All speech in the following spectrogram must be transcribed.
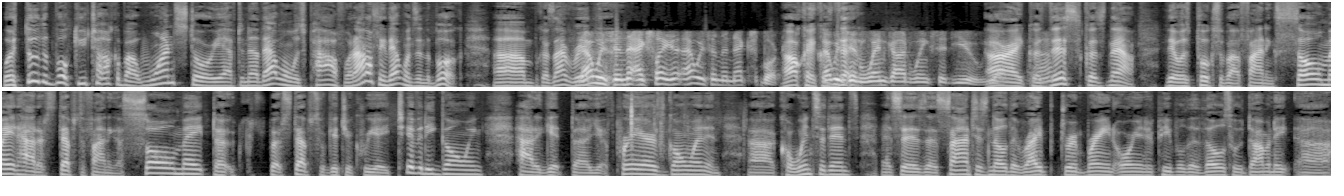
Well, through the book, you talk about one story after another. That one was powerful, and I don't think that one's in the book um, because I read That was it. in the, actually that was in the next book. Okay, that was that- in When God Winks at You. All Yeah. right, because Uh-huh. this, because now there was books about finding soulmate, how to steps to finding a soulmate, to steps to get your creativity going, how to get uh, your prayers going, and uh, coincidence. It says that scientists know that right brain oriented people, that those who dominate uh,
